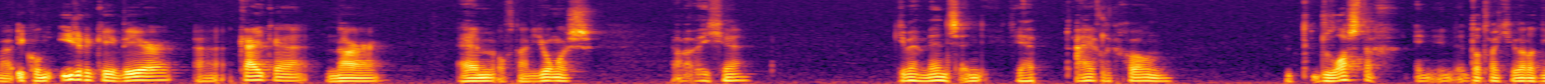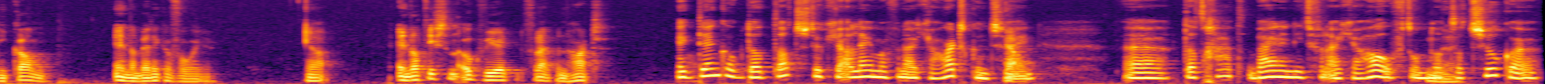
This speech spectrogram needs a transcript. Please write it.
Maar ik kon iedere keer weer kijken naar hem of naar de jongens. Ja, maar weet je, je bent mens en je hebt eigenlijk gewoon lastig in, in dat wat je wel het niet kan. En dan ben ik er voor je. Ja. En dat is dan ook weer vanuit mijn hart. Ik denk ook dat dat stukje alleen maar vanuit je hart kunt zijn. Ja. Uh, dat gaat bijna niet vanuit je hoofd, omdat nee. dat zulke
